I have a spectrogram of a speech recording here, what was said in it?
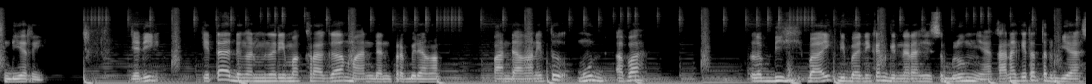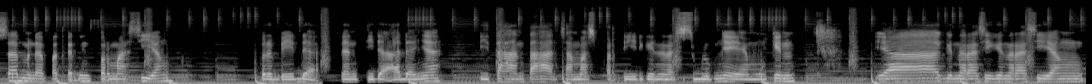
sendiri. Jadi kita dengan menerima keragaman dan perbedaan pandangan itu mud apa lebih baik dibandingkan generasi sebelumnya karena kita terbiasa mendapatkan informasi yang berbeda dan tidak adanya ditahan-tahan sama seperti di generasi sebelumnya ya mungkin ya generasi-generasi yang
